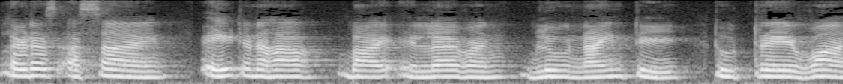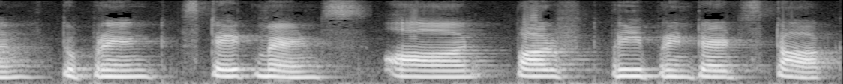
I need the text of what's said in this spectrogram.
Let us assign 8.5 by 11 blue 90 to tray 1 to print statements on perf pre-printed stock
